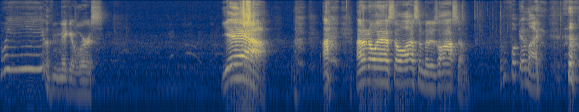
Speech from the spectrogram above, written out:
Whee! Let me make it worse. Yeah! I I don't know why that's so awesome, but it's awesome. Where the fuck am I?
